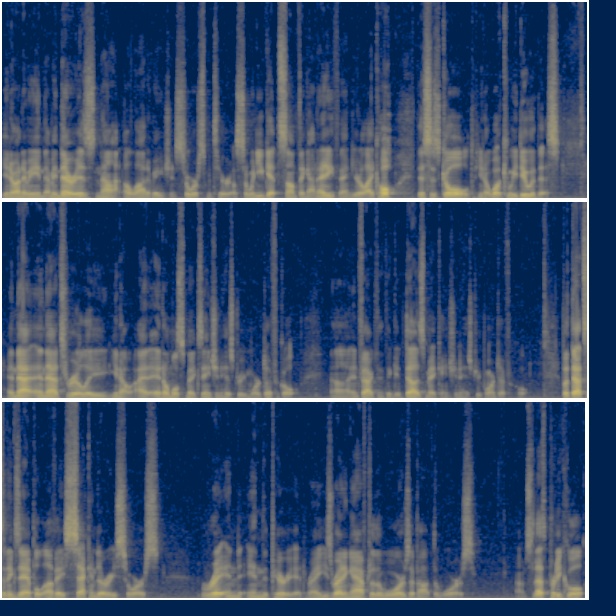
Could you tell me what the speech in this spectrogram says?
You know what I mean? I mean, there is not a lot of ancient source material. So when you get something on anything, you're like, oh, this is gold. You know, what can we do with this? And that and that's really, you know, it almost makes ancient history more difficult. Uh, in fact, I think it does make ancient history more difficult. But that's an example of a secondary source written in the period, right? He's writing after the wars about the wars. Um, so that's pretty cool.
